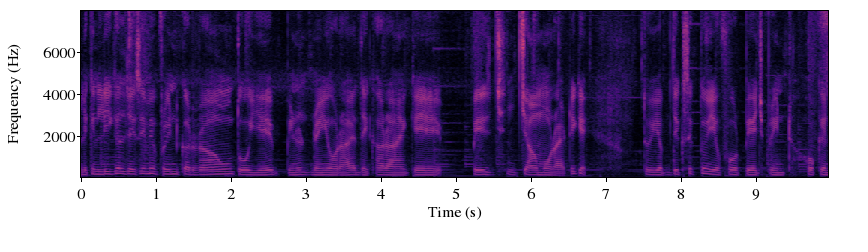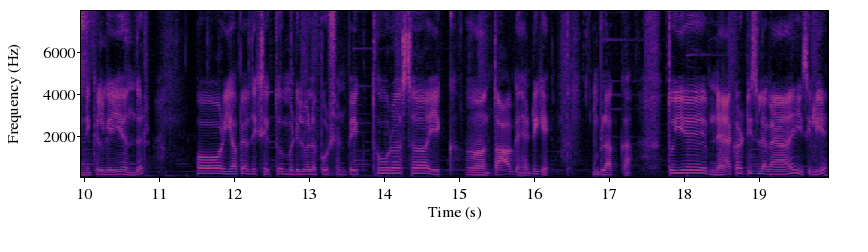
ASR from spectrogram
लेकिन लीगल जैसे मैं प्रिंट कर रहा हूँ तो ये प्रिंट नहीं हो रहा है। देखा रहा है कि पेज जाम हो रहा है, ठीक है? तो ये आप देख सकते हो ये फोर पेज प्रिंट होकर निकल गई है अंदर। और यहाँ पे आप देख सकते हो मिडिल वाला पोर्शन पे एक थोड़ा सा एक दाग है, ठीक है? ब्लैक का। तो ये नया कर्टिस लगाया है, इसीलिए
